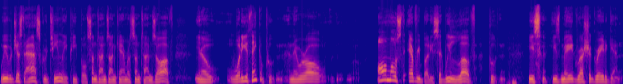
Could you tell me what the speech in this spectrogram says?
we would just ask routinely people, sometimes on camera, sometimes off, you know, what do you think of Putin? And they were all almost everybody said we love Putin. He's he's made Russia great again.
